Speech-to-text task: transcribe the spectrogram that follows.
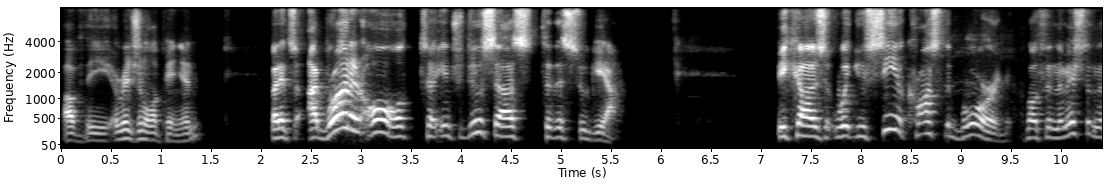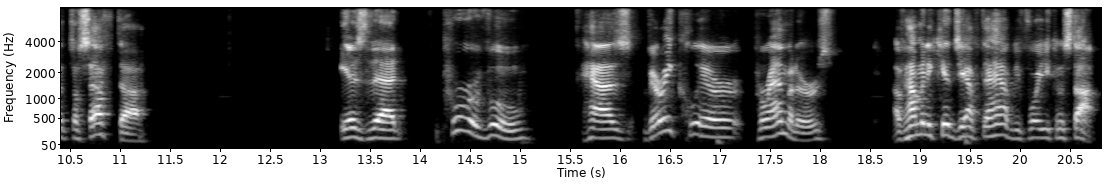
of the original opinion. But it's I brought it all to introduce us to this sugya. Because what you see across the board, both in the Mishnah and the Tosefta, is that Puravu has very clear parameters of how many kids you have to have before you can stop.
